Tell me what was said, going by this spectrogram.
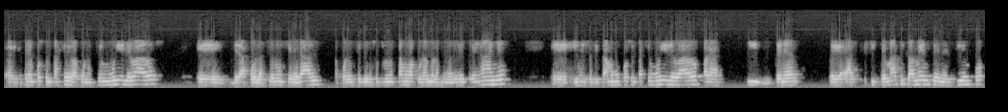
hay que tener porcentajes de vacunación muy elevados eh, de la población en general. Acuérdense que nosotros no estamos vacunando a los menores de tres años eh, y necesitamos un porcentaje muy elevado para y tener eh, sistemáticamente en el tiempo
